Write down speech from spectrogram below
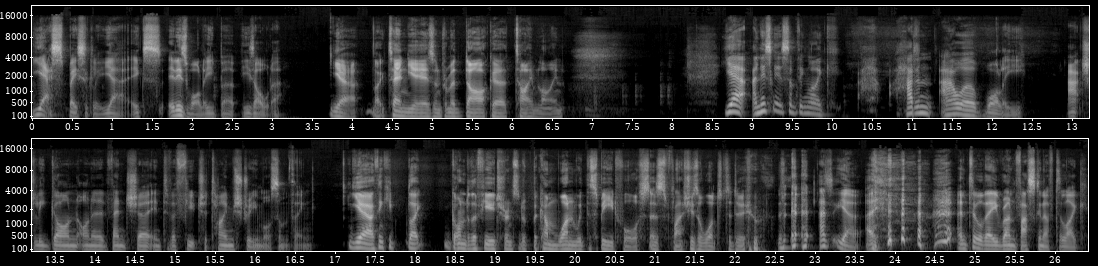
Yes, basically, yeah. It's it is Wally, but he's older. Yeah, like 10 years and from a darker timeline. Yeah, and isn't it something like hadn't our Wally actually gone on an adventure into the future time stream or something? Yeah, I think he'd like gone to the future and sort of become one with the Speed Force, as Flashes are wont to do. As yeah, until they run fast enough to like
